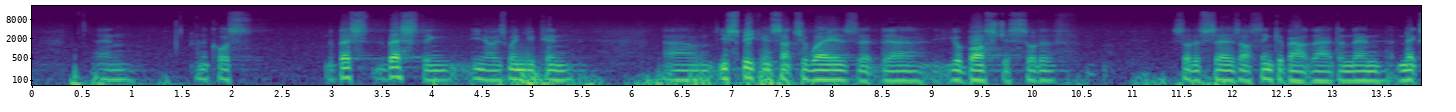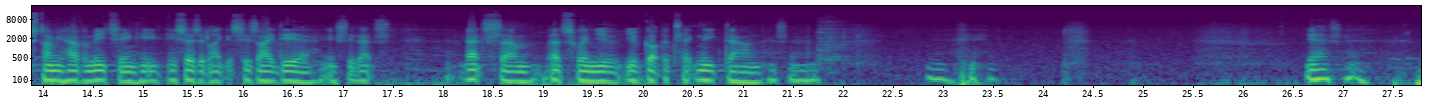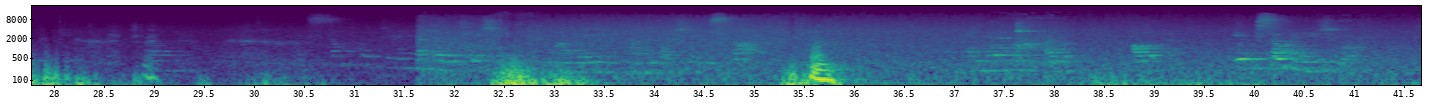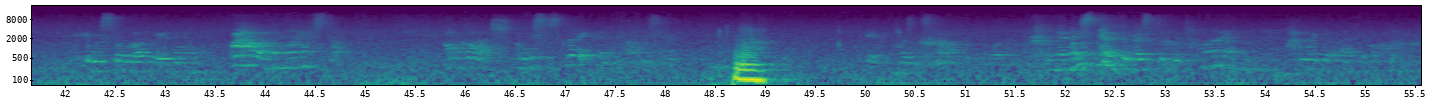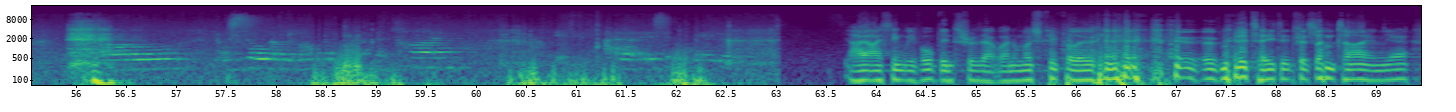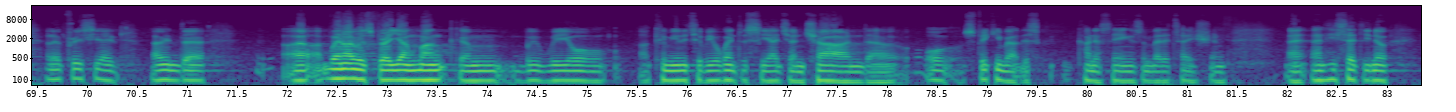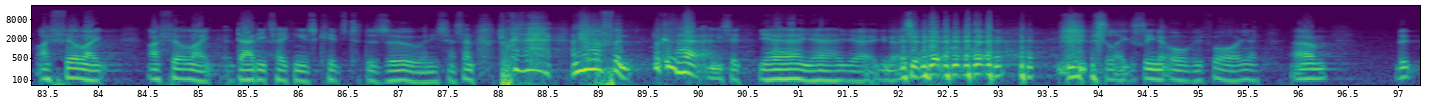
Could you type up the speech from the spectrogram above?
And, and of course, the best the best thing you know is when you can um, you speak in such a way as that uh, your boss just sort of sort of says, "I'll think about that," and then next time you have a meeting, he, he says it like it's his idea. You see, that's that's um, that's when you you've got the technique down. Yes. it was so unusual. It was so lovely. And then, wow, my mind stopped. Oh gosh, oh this is great. And obviously, yeah. it wasn't stopped anymore. And then I spent the rest of the time, how do I get back at oh, oh, that was so lovely. Oh, that time. It, uh, is it a way to I, I, think we've all been through that one, and most people who, who've meditated for some time, yeah, and appreciate. I mean, uh, when I was a very young monk, um, we, we all, our community, we all went to see Ajahn Chah and uh, all speaking about this kind of things and meditation. And, and he said, you know, I feel like I feel like daddy taking his kids to the zoo and he says, look at that, an elephant, look at that. And he said, yeah, yeah, yeah, you know. it's like seen it all before, yeah. Um, the,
